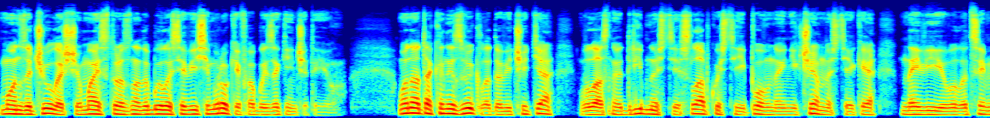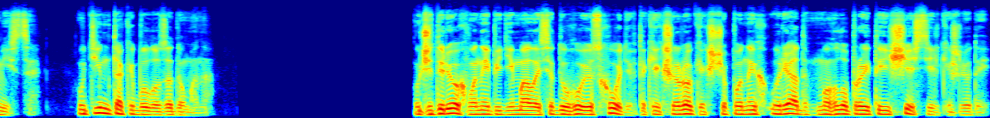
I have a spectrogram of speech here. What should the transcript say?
Монза чула, що майстру знадобилося вісім років, аби закінчити його. Вона так і не звикла до відчуття власної дрібності, слабкості і повної нікчемності, яке навіювало це місце. Утім, так і було задумано. У чотирьох вони підіймалися дугою сходів, таких широких, що по них у ряд могло пройти іще стільки ж людей.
